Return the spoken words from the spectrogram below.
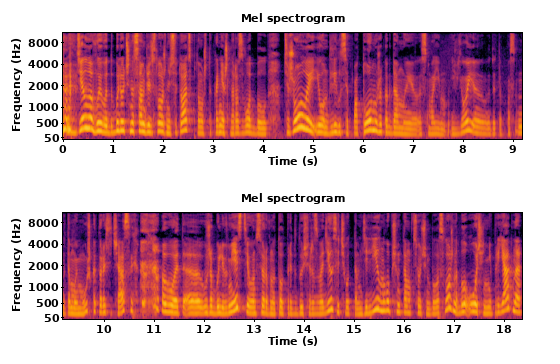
Делала выводы. Были очень, на самом деле, сложные ситуации, потому что, конечно, развод был тяжелый, и он длился потом уже, когда мы с моим Ильей, э, это, это мой муж, который сейчас, вот, э, уже были вместе, он все равно тот предыдущий разводился, чего-то там делил, ну, в общем, там все очень было сложно, было очень неприятно,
